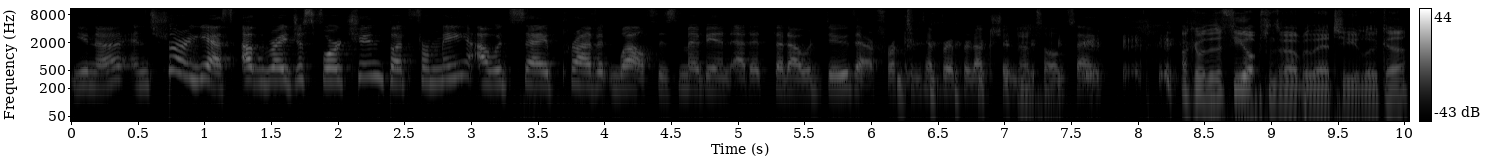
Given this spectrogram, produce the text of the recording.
you know? And sure, yes, outrageous fortune, but for me, I would say private wealth is maybe an edit that I would do there for contemporary production. That's all I'm saying. Okay, well, there's a few options available there to you, Luka.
